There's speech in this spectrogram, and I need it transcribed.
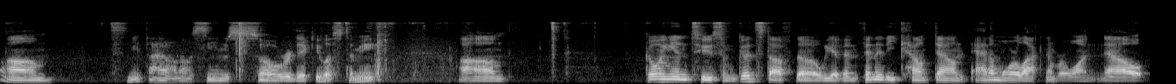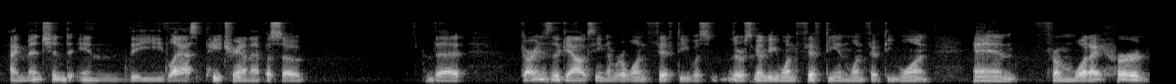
Um, I don't know, it seems so ridiculous to me. Um, going into some good stuff, though, we have Infinity Countdown, Adam Warlock number one. Now, I mentioned in the last Patreon episode that Guardians of the Galaxy number 150 was there was going to be 150 and 151, and from what I heard,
